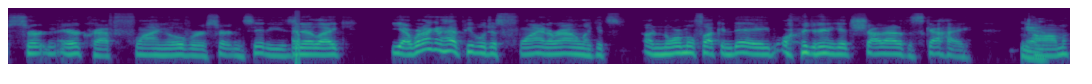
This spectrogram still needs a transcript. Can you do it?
certain aircraft flying over certain cities, and they're like, "Yeah, we're not going to have people just flying around like it's a normal fucking day, or you're going to get shot out of the sky." yeah, Tom.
